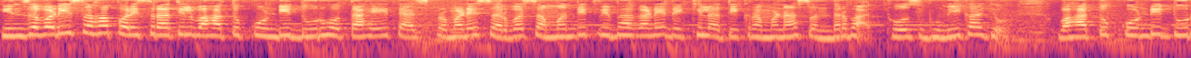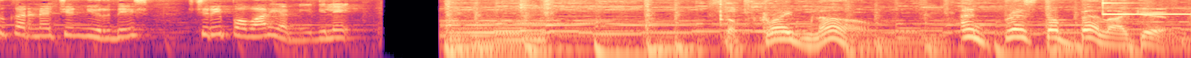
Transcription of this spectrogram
हिंजवडीसह परिसरातील वाहतूक कोंडी दूर होत आहे. त्याचप्रमाणे सर्व संबंधित विभागाने देखील अतिक्रमणासंदर्भात ठोस भूमिका घेऊन वाहतूक कोंडी दूर करण्याचे निर्देश श्री पवार यांनी दिले. Subscribe now and press the bell icon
